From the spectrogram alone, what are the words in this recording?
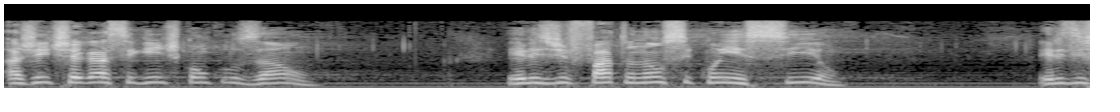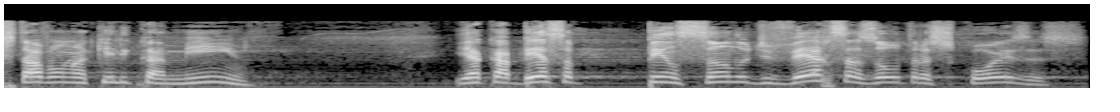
a gente chegar à seguinte conclusão: eles de fato não se conheciam, eles estavam naquele caminho, e a cabeça pensando diversas outras coisas,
